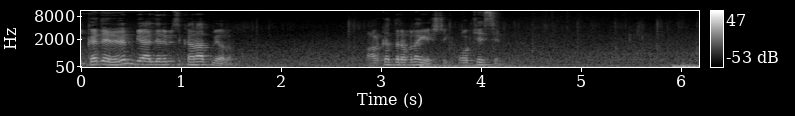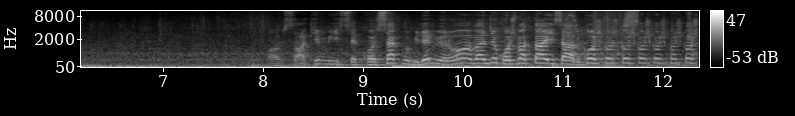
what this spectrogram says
Dikkat edelim bir yerlerimizi kanatmayalım. Arka tarafına geçtik. O kesin. Abi sakin mi gitsek koşsak mı bilemiyorum ama bence koşmak daha iyisi abi. Koş koş koş koş koş koş koş.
